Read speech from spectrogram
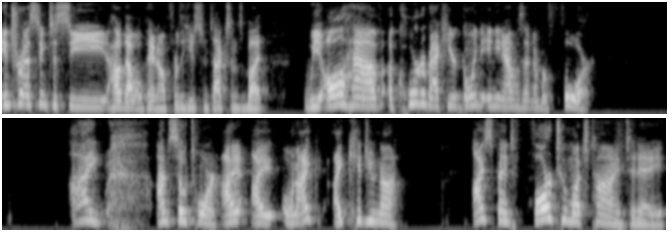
interesting to see how that will pan out for the Houston Texans, but we all have a quarterback here going to Indianapolis at number four. I, I'm so torn. I, I, when I, I kid you not, I spent far too much time today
